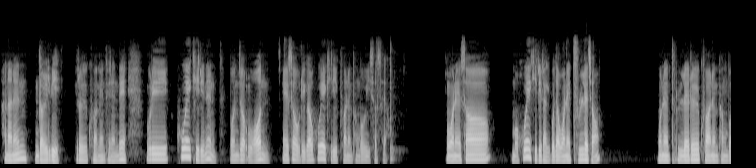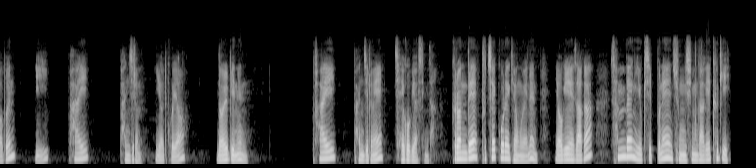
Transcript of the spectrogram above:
하나는 넓이를 구하면 되는데 우리 호의 길이는 먼저 원에서 우리가 호의 길이 구하는 방법이 있었어요. 원에서 뭐 호의 길이라기보다 원의 둘레죠. 원의 둘레를 구하는 방법은 2 파이 반지름이었고요. 넓이는 파이 반지름의 제곱이었습니다. 그런데 부채꼴의 경우에는 여기에다가 360분의 중심각의 크기만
